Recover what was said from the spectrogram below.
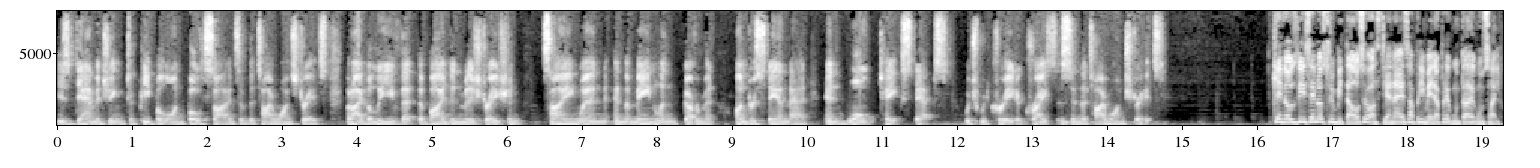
is damaging to people on both sides of the Taiwan Straits. But I believe that the Biden administration, Tsai Ing-wen, and the mainland government understand that and won't take steps which would create a crisis in the Taiwan Straits. ¿Qué nos dice nuestro invitado Sebastián a esa primera pregunta de Gonzalo?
